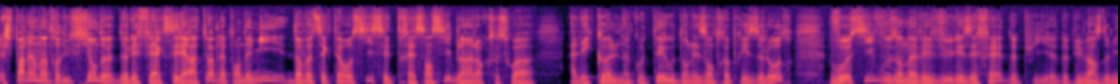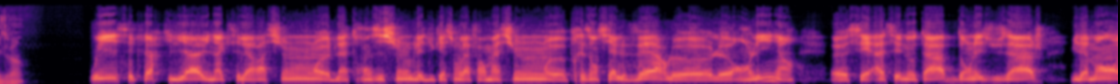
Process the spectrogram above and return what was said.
Je parlais en introduction de, l'effet accélérateur de la pandémie. Dans votre secteur aussi, c'est très sensible, hein, alors que ce soit à l'école d'un côté ou dans les entreprises de l'autre. Vous aussi, vous en avez vu les effets depuis, euh, depuis mars 2020 oui, c'est clair qu'il y a une accélération euh, de la transition de l'éducation, de la formation euh, présentielle vers le, en ligne. Hein. c'est assez notable dans les usages. Évidemment,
